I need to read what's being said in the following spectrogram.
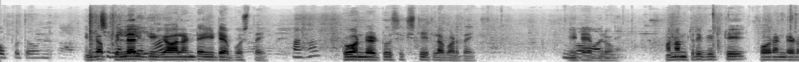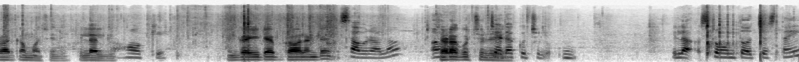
కొప్పుతో. ఇంకా పిల్లలకి కావాలంటే ఈ టైప్ వస్తాయి. టూ హండ్రెడ్ టూ సిక్స్టీ ఇట్లా పడతాయి ఈ టైప్లో మనం త్రీ ఫిఫ్టీ ఫోర్ హండ్రెడ్ వరకు అమ్మొచ్చు ఇది పిల్లలకి. ఓకే. ఇంకా ఈ టైప్ కావాలంటే సవరాల? జడ కుచ్చులు ఇవి. జడ కుచ్చులు ఇలా స్టోన్తో వచ్చేస్తాయి.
